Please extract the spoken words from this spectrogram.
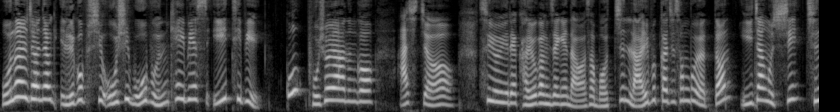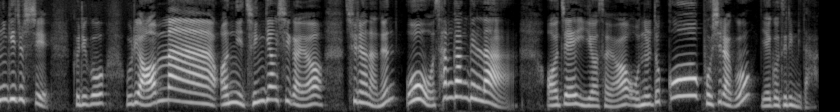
오늘 저녁 7시 55분 KBS ETV 꼭 보셔야 하는 거 아시죠? 수요일에 가요광장에 나와서 멋진 라이브까지 선보였던 이장우 씨, 진기주 씨, 그리고 우리 엄마, 언니 진경 씨가요, 출연하는 오, 삼강빌라. 어제에 이어서요, 오늘도 꼭 보시라고 예고 드립니다.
